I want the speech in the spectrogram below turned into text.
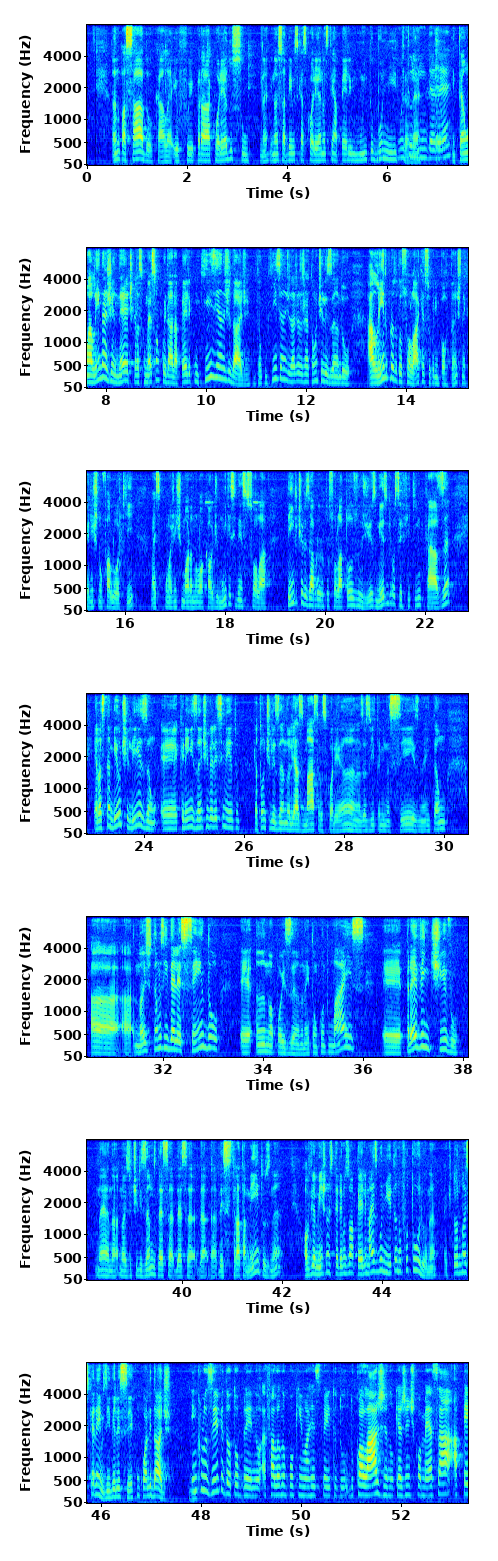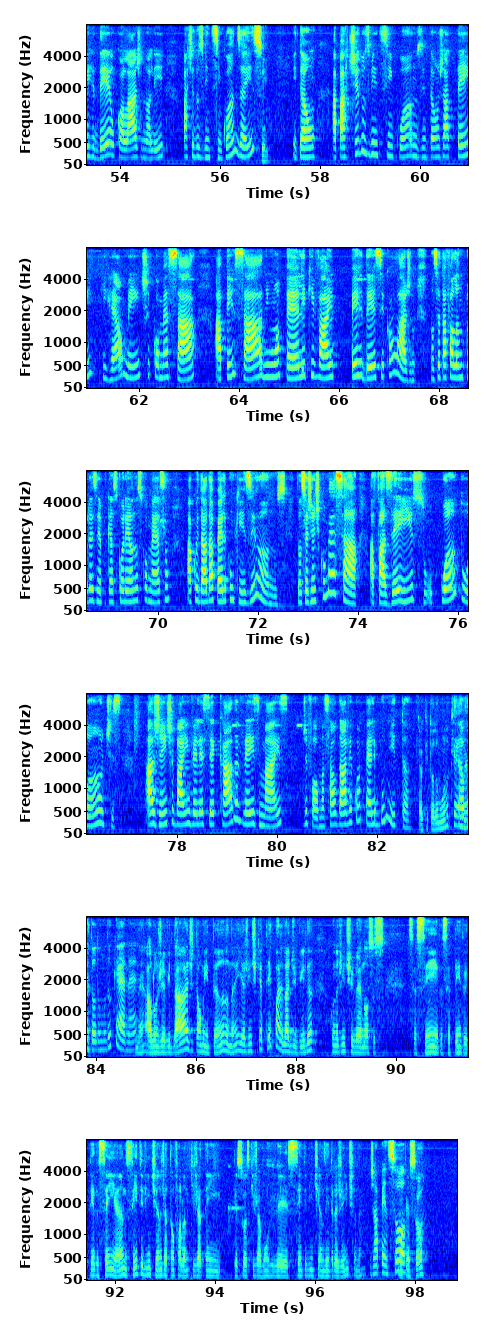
Ano passado, Carla, eu fui para a Coreia do Sul, né? E nós sabemos que as coreanas têm a pele muito bonita, Muito né? linda, né? Então, além da genética, elas começam a cuidar da pele com 15 anos de idade. Então, com 15 anos de idade, elas já estão utilizando, além do protetor solar, que é super importante, né, que a gente não falou aqui, mas como a gente mora num local de muita incidência solar, tem que utilizar protetor solar todos os dias, mesmo que você fique em casa. Elas também utilizam eh, cremes anti-envelhecimento, já estão utilizando ali as máscaras coreanas, as vitaminas C, né? Então, a, a, nós estamos envelhecendo é, ano após ano, né? Então, quanto mais é, preventivo né, nós utilizamos dessa, dessa, da, da, desses tratamentos, né? Obviamente, nós teremos uma pele mais bonita no futuro, né? É o que todos nós queremos, envelhecer com qualidade. Né? Inclusive, doutor Breno, falando um pouquinho a respeito do, do colágeno, que a gente começa a, a perder o colágeno ali partir dos 25 anos, é isso? Sim. Então, a partir dos 25 anos, então já tem que realmente começar a pensar em uma pele que vai perder esse colágeno. Então, você está falando, por exemplo, que as coreanas começam a cuidar da pele com 15 anos. Então, se a gente começar a fazer isso o quanto antes, a gente vai envelhecer cada vez mais de forma saudável e com a pele bonita. É o que todo mundo quer, É né? o que todo mundo quer, né? né? A longevidade está aumentando, né? E a gente quer ter qualidade de vida quando a gente tiver nossos 60, 70, 80, 100 anos, 120 anos, já estão falando que já tem pessoas que já vão viver 120 anos entre a gente, né? Já pensou? Já pensou?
